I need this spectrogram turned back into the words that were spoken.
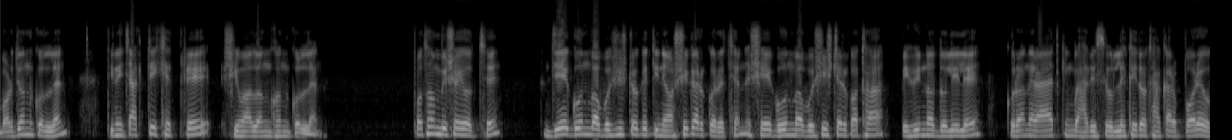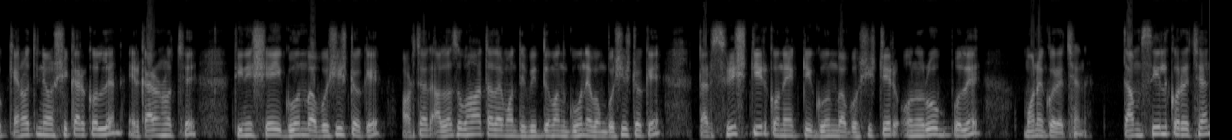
বর্জন করলেন, তিনি চারটি ক্ষেত্রে সীমা লঙ্ঘন করলেন। প্রথম বিষয় হচ্ছে যে গুণ বা বৈশিষ্ট্যকে তিনি অস্বীকার করেছেন সেই গুণ বা বৈশিষ্ট্যের কথা বিভিন্ন দলিলে, কোরআনের আয়াত কিংবা হাদিসে উল্লেখিত থাকার পরেও কেন তিনি অস্বীকার করলেন? এর কারণ হচ্ছে, তিনি সেই গুণ বা বৈশিষ্ট্যকে, অর্থাৎ আল্লাহ সুবাহতাল্লার মধ্যে বিদ্যমান গুণ এবং বৈশিষ্ট্যকে তার সৃষ্টির কোনো একটি গুণ বা বৈশিষ্ট্যের অনুরূপ বলে মনে করেছেন, তামসিল করেছেন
